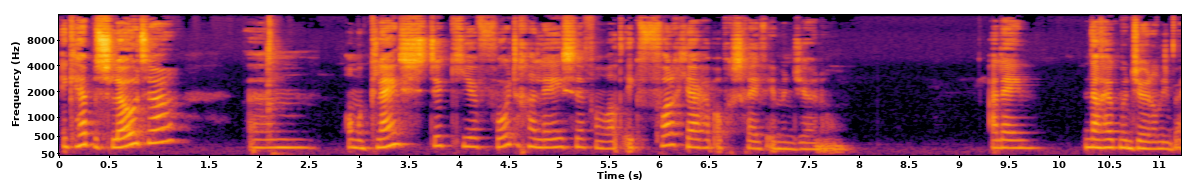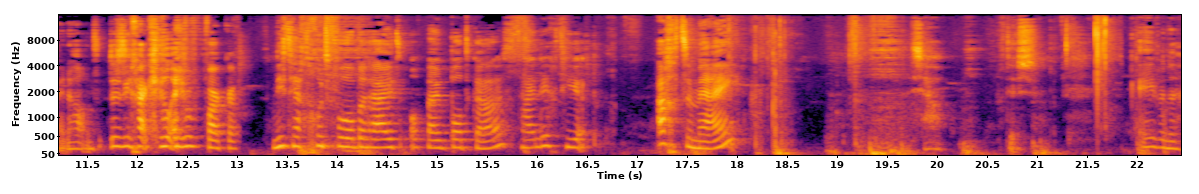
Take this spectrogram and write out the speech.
ik heb besloten um, om een klein stukje voor te gaan lezen van wat ik vorig jaar heb opgeschreven in mijn journal. Alleen, nou heb ik mijn journal niet bij de hand. Dus die ga ik heel even pakken. Niet echt goed voorbereid op mijn podcast. Hij ligt hier achter mij. Zo, dus even de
